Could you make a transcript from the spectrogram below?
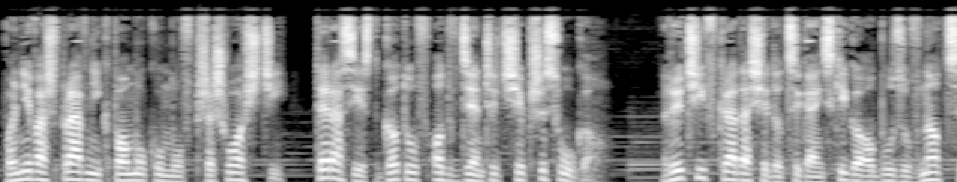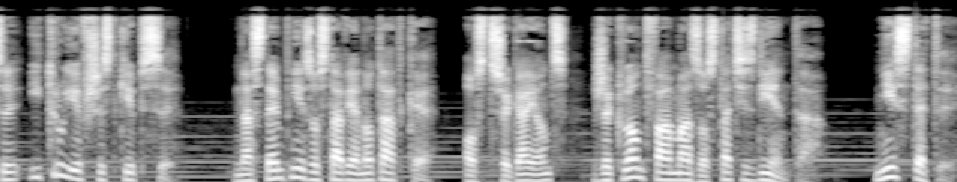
Ponieważ prawnik pomógł mu w przeszłości, teraz jest gotów odwdzięczyć się przysługą. Ryci wkrada się do cygańskiego obozu w nocy i truje wszystkie psy. Następnie zostawia notatkę, ostrzegając, że klątwa ma zostać zdjęta. Niestety,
